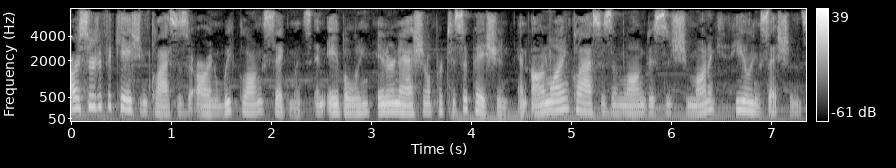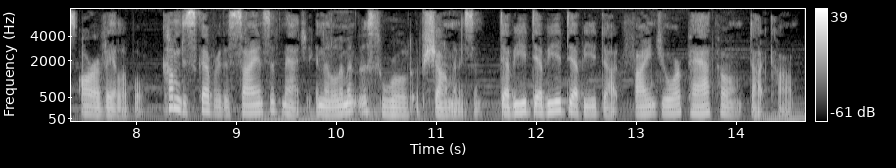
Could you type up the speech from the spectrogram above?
Our certification classes are in week long segments enabling international participation, and online classes and long distance shamanic healing sessions are available. Come discover the science of magic in the limitless world of shamanism. www.findyourpathhome.com.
